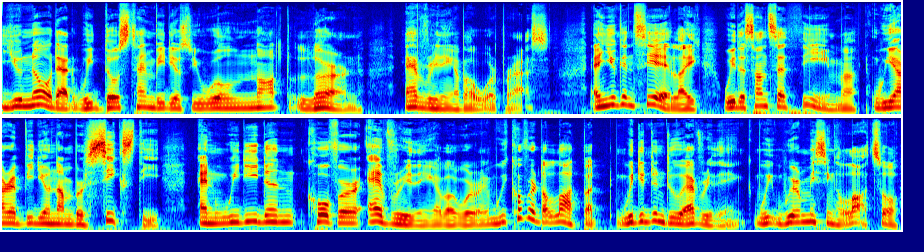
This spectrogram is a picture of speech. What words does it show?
you know that with those 10 videos you will not learn everything about WordPress. And you can see it like with the sunset theme, we are at video number 60 and we didn't cover everything about WordPress. We covered a lot, but we didn't do everything. We, we're missing a lot. So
